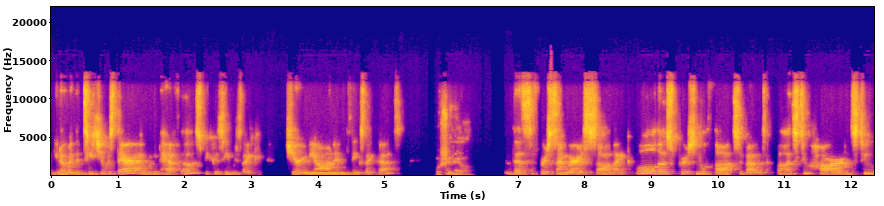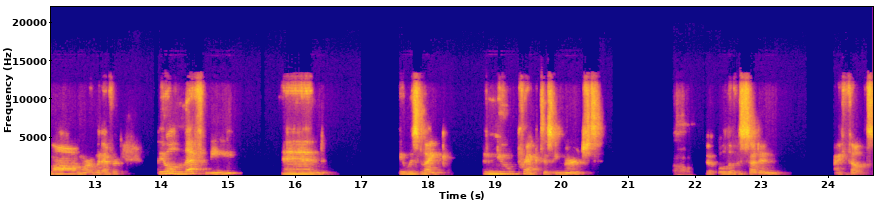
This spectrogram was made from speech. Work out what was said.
you know when the teacher was there. I wouldn't have those because he was like cheering me on and things like that. Pushing you on. That's the first time where I saw like all those personal thoughts about oh it's too hard, it's too long, or whatever. They all left me, and it was like a new practice emerged. Oh. All of a sudden, I felt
